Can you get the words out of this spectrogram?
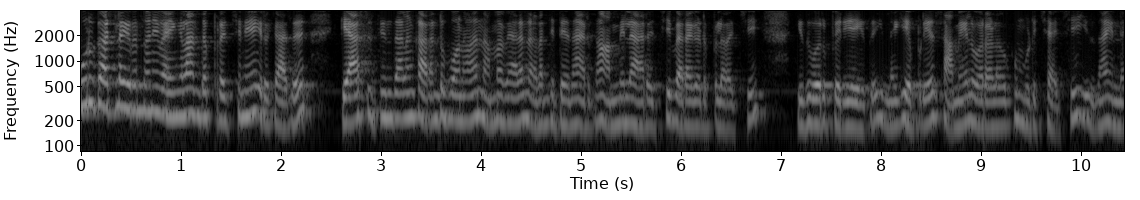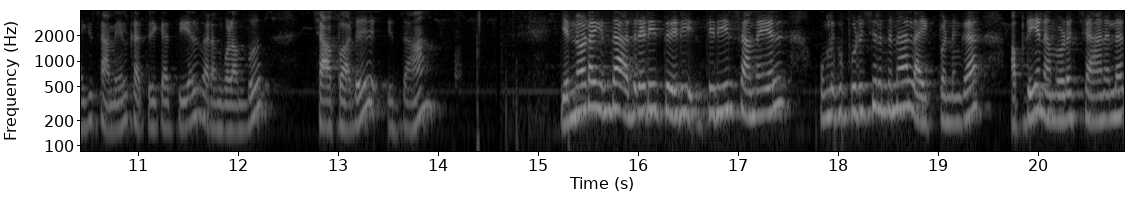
ஊருக்காட்டில் இருந்தோன்னே வைங்களா அந்த பிரச்சனையே இருக்காது. கேஸ் தீர்ந்தாலும் கரண்ட் போனாலும் நம்ம வேலை நடந்துகிட்டே தான் இருக்கும். அம்மியில் அரைச்சி விறகடுப்பில் வச்சு. இது ஒரு பெரிய இது. இன்றைக்கி எப்படியோ சமையல் ஓரளவுக்கு முடிச்சாச்சு. இதுதான் இன்றைக்கி சமையல். கத்திரிக்காய் தீயல் வரங்குழம்பு சாப்பாடு. இதுதான். என்னோட இந்த அதிரடி திடீர் திடீர் சமையல் உங்களுக்கு பிடிச்சிருந்துன்னா லைக் பண்ணுங்கள் அப்படியே நம்மளோட சேனலை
